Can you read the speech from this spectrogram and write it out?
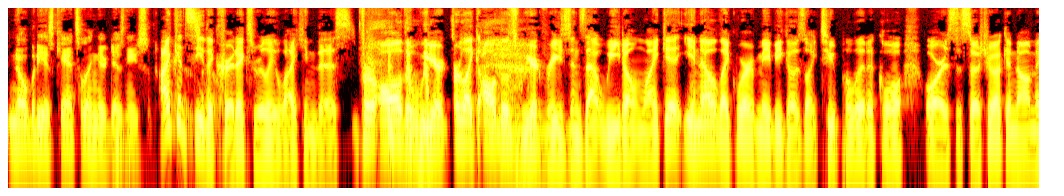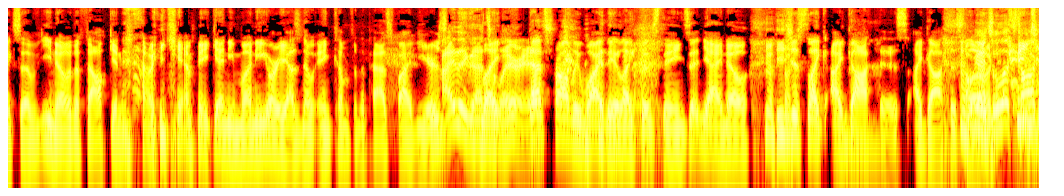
nobody is canceling their Disney. I could see the critics really liking this for all the weird, for like all those weird reasons that we don't like it, you know, like where it maybe goes like too political or it's the socioeconomics of, you know, the Falcon and how he can't make any money or he has no income for the past five years. I think that's like, hilarious. That's probably why they like those things. And yeah, I know. He's just like, I got this. I got this. Okay, load. so let's talk.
